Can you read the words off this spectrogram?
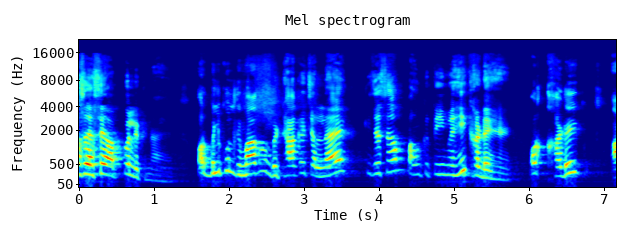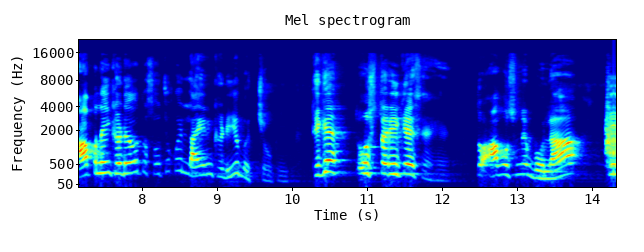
बस ऐसे आपको लिखना है। और बिल्कुल दिमाग में बिठा के चलना है कि जैसे हम पंक्ति में ही खड़े हैं और खड़े आप नहीं खड़े हो तो सोचो कोई लाइन खड़ी है बच्चों की, ठीक है? तो उस तरीके से है। तो अब उसने बोला कि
